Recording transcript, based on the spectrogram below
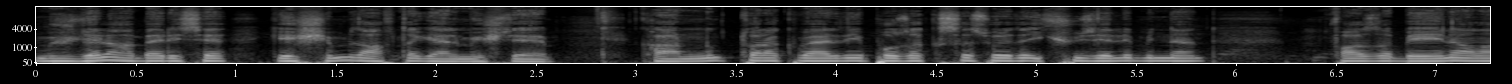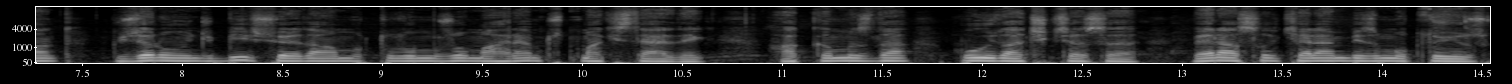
müjdeli haber ise geçtiğimiz hafta gelmişti. Karnını tutarak verdiği poza kısa sürede 250 binden fazla beğeni alan güzel oyuncu bir süre daha mutluluğumuzu mahrem tutmak isterdik. Hakkımızda buydu açıkçası. Velhasıl kelam biz mutluyuz,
